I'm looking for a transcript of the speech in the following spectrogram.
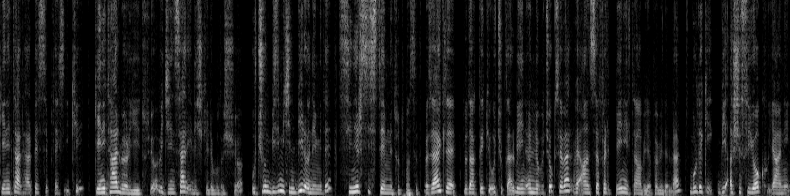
genital herpes simplex 2 genital bölgeyi tutuyor ve cinsel ilişkiyle bulaşıyor. Uçuğun bizim için bir önemi de sinir sistemini tutmasıdır. Özellikle dudaktaki uçuklar beyin ön lobu çok sever ve ansefalit beyin iltihabı yapabilirler. Buradaki bir aşısı yok yani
